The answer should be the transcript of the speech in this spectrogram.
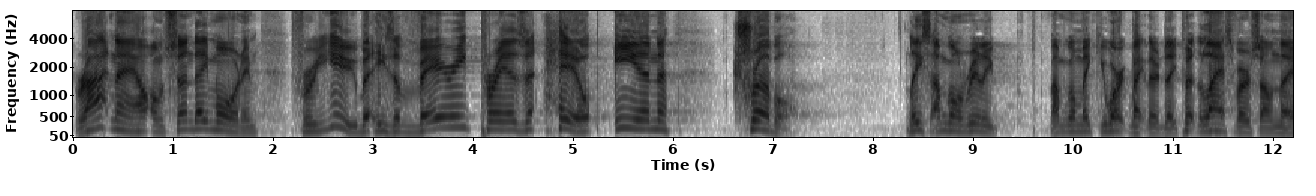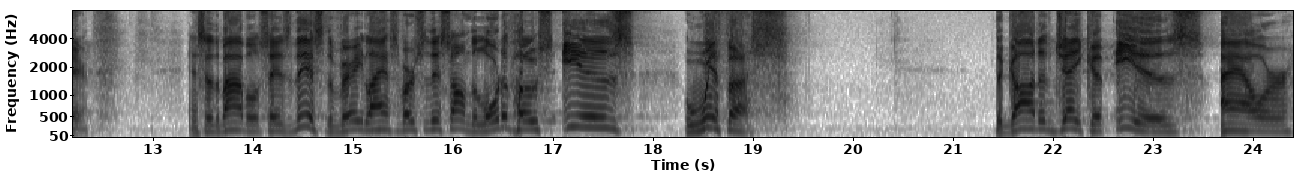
right now, on Sunday morning for you, but he's a very present help in trouble. Elise I'm going to really I'm going to make you work back there today. Put the last verse on there. And so the Bible says this, the very last verse of this psalm the Lord of hosts is with us. The God of Jacob is our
